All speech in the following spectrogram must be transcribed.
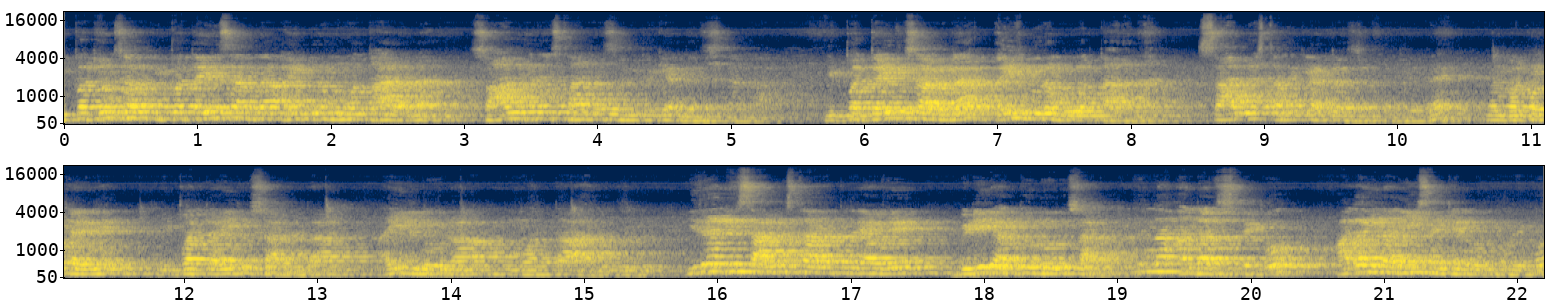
ಇಪ್ಪತ್ತೊಂದು ಸಾವಿರ ಇಪ್ಪತ್ತೈದು ಸಾವಿರದ ಐನೂರ ಮೂವತ್ತಾರನ್ನ ಸಾವಿರದ ಸ್ಥಾನದ ಸಮೀಪಕ್ಕೆ ಅನ್ವಯಿಸಿದಾಗ ಇಪ್ಪತ್ತೈದು ಸಾವಿರದ ಐನೂರ ಮೂವತ್ತಾರನ್ನ ಸಾವಿರ ಸ್ಥಾನಕ್ಕೆ ಅನ್ವಯಿಸಿದಾಗ ಹೇಳಿದ್ರೆ, ನಾನು ಬರ್ಕೊಳ್ತಾ ಇದ್ದೀನಿ. ಇಪ್ಪತ್ತೈದು ಸಾವಿರದ ಐನೂರ ಮೂವತ್ತಾರು. ಇದರಲ್ಲಿ ಸಾವಿರ ಸ್ಥಾನ ಅಂತಂದ್ರೆ ಯಾವುದೇ? ಬಿಡಿ ಹತ್ತು ನೂರು ಸಾವಿರ. ಇದನ್ನ ಅಂದಾಜಿಸಬೇಕು. ಹಾಗಾಗಿ ನಾನು ಈ ಸಂಖ್ಯೆಯನ್ನು ನೋಡ್ಕೋಬೇಕು.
